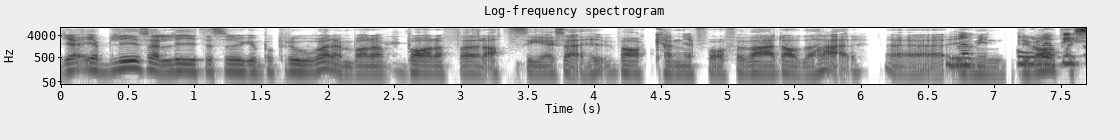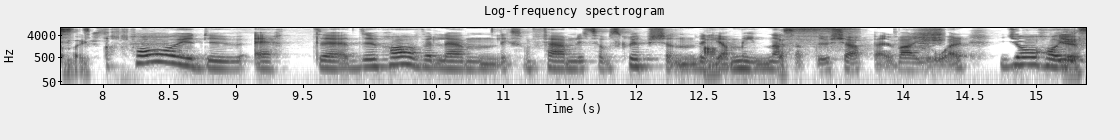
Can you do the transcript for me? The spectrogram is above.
Jag, jag blir så här lite sugen på att prova den bara, bara för att se så här, hur, vad kan jag få för värde av det här i Men min Ola, privata visst kontext. har ju du ett, eh, du har väl en liksom family subscription vill Ja, jag minnas yes. att du köper varje år. Jag har ju Yes.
